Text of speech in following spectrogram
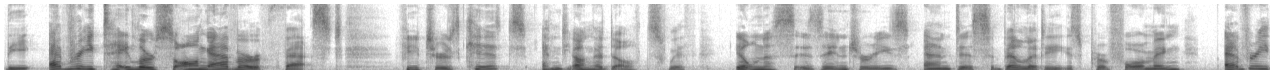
The Every Taylor Song Ever Fest features kids and young adults with illnesses, injuries, and disabilities performing every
